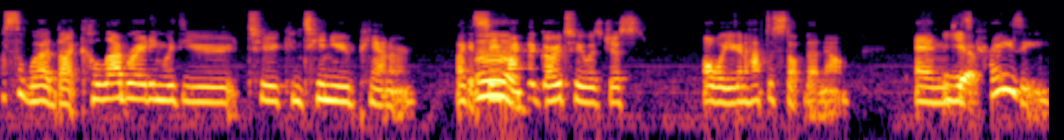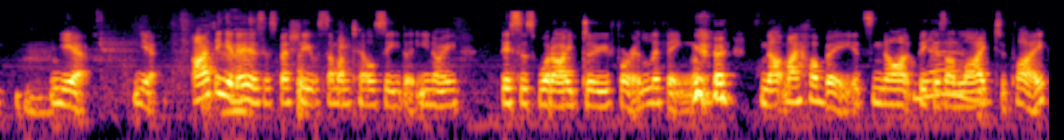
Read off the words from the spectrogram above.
what's the word like collaborating with you to continue piano? Like it mm. seemed like the go-to was just, oh well, you're gonna have to stop that now, and Yeah. it's crazy. Yeah, yeah. I think it is, especially if someone tells you that, you know, this is what I do for a living. It's not my hobby. It's not because I like to play.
